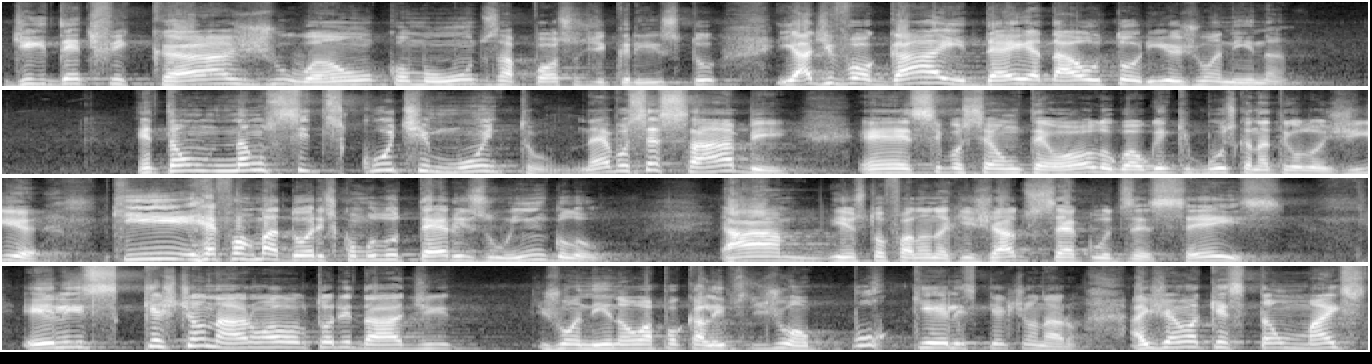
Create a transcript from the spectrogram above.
de identificar João como um dos apóstolos de Cristo e advogar a ideia da autoria joanina. Então não se discute muito, né? Você sabe, é, se você é um teólogo, alguém que busca na teologia, que reformadores como Lutero e Zwingli, ah, eu estou falando aqui já do século XVI, eles questionaram a autoridade joanina ou Apocalipse de João. Por que eles questionaram? Aí já é uma questão mais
